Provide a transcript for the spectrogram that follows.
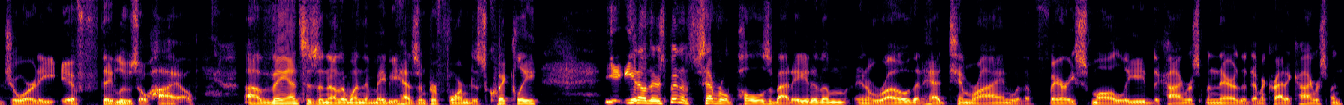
majority if they lose Ohio. Uh, Vance is another one that maybe hasn't performed as quickly. You, you know, there's been several polls, about eight of them in a row, that had Tim Ryan with a very small lead, the congressman there, the Democratic congressman.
